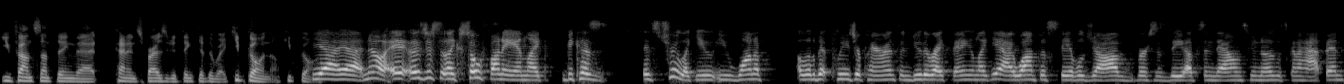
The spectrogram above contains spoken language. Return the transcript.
you found something that kind of inspires you to think the other way. Keep going though. Keep going. Yeah, yeah. No, it, was just like so funny and like because it's true. Like you you want to a little bit please your parents and do the right thing and like yeah, I want the stable job versus the ups and downs. Who knows what's gonna happen?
